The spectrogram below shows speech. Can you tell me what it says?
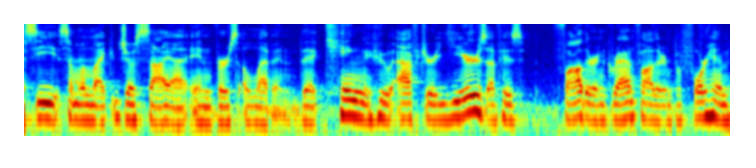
see someone like Josiah in verse 11, the king who, after years of his father and grandfather and before him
